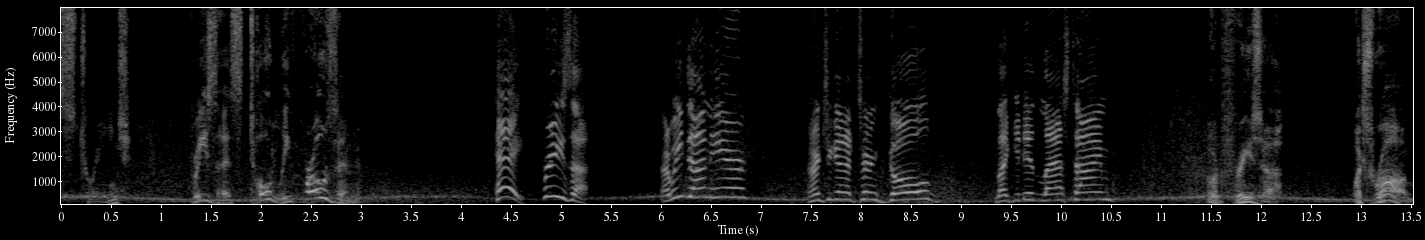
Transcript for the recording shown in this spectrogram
That's strange. Frieza is totally frozen. Hey, Frieza! Are we done here? Aren't you gonna turn gold? Like you did last time? Lord Frieza, what's wrong?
